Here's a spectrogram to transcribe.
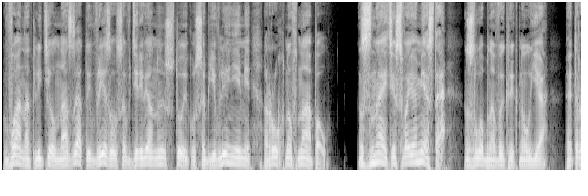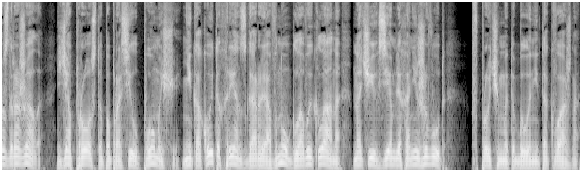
Ван отлетел назад и врезался в деревянную стойку с объявлениями, рухнув на пол. «Знайте свое место!» — злобно выкрикнул я. Это раздражало. Я просто попросил помощи. Не какой-то хрен с горы, а внук главы клана, на чьих землях они живут. Впрочем, это было не так важно.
